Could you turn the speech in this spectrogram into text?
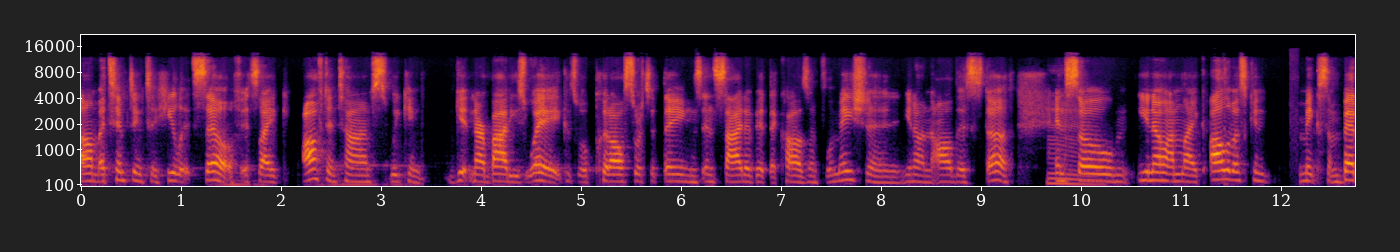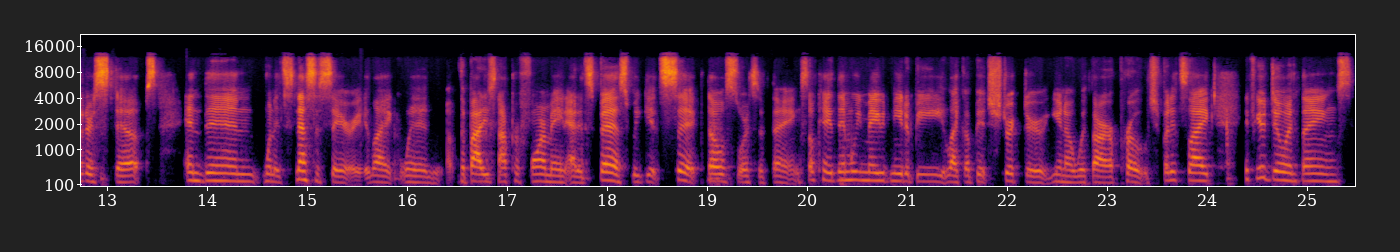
um, attempting to heal itself it's like oftentimes we can get in our body's way because we'll put all sorts of things inside of it that cause inflammation you know and all this stuff mm. and so hmm. you know i'm like all of us can make some better steps. And then when it's necessary like when the body's not performing at its best we get sick those sorts of things. Okay then we may need to be like a bit stricter you know with our approach. But it's like if you're doing things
